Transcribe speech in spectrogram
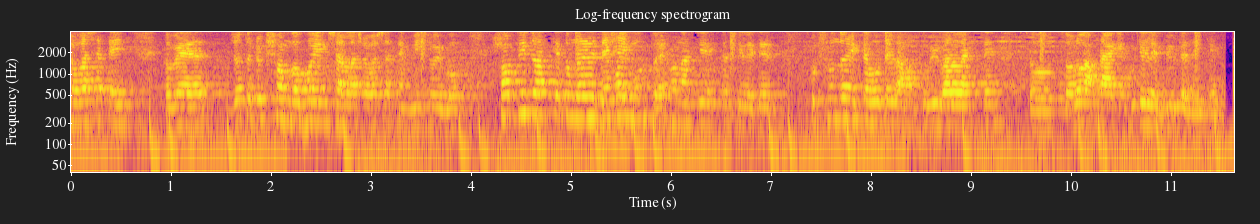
সবার সাথেই। তবে যতটুকু সম্ভব হয় ইনশাল্লাহ সবার সাথে মিট হইব। সব কিছু আজকে তোমরা দেখাই তো এখন আছি একটা সিলেটের খুব সুন্দর একটা হোটেল, আমার খুবই ভালো লাগছে। সো চলো আমরা আগে হোটেলের ভিউটা দেখে।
